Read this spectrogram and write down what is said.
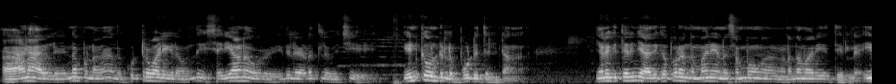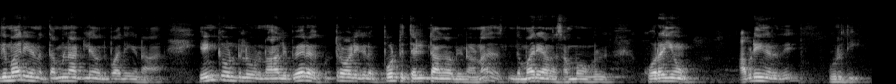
ஆனால் அதில் என்ன பண்ணாங்க? அந்த குற்றவாளிகளை வந்து சரியான ஒரு இதில் இடத்துல வச்சு என்கவுண்டரில் போட்டு தள்ளிட்டாங்க. எனக்கு தெரிஞ்சு அதுக்கப்புறம் இந்த மாதிரியான சம்பவங்கள் நடந்த மாதிரியே தெரியல. இது மாதிரியான தமிழ்நாட்டிலே வந்து பார்த்தீங்கன்னா என்கவுண்டரில் ஒரு நாலு பேரை குற்றவாளிகளை போட்டு தள்ளிட்டாங்க அப்படின்னா இந்த மாதிரியான சம்பவங்கள் குறையும் அப்படிங்கிறது உறுதி.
